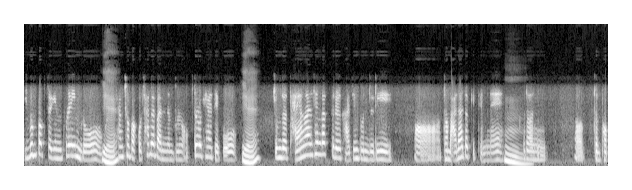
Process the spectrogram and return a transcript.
이분법적인 프레임으로 예. 상처받고 차별받는 분은 없도록 해야 되고, 예, 좀더 다양한 생각들을 가진 분들이, 어, 더 많아졌기 때문에, 음. 그런, 어, 좀 법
